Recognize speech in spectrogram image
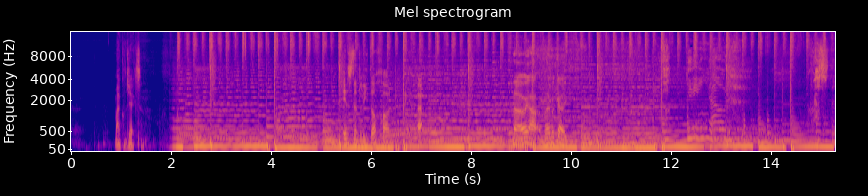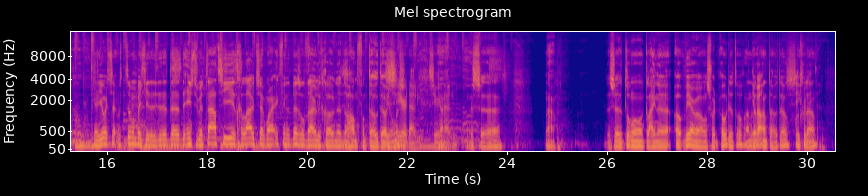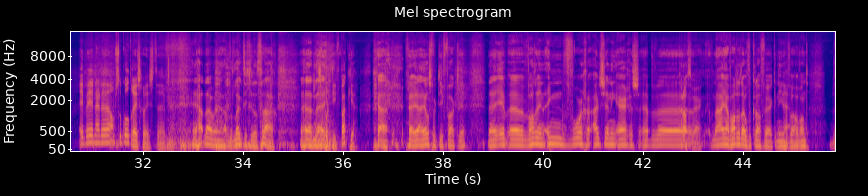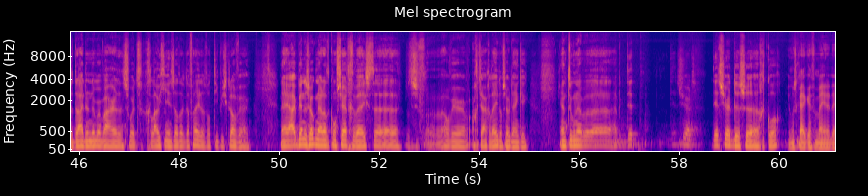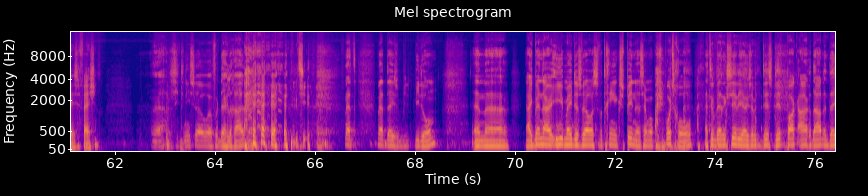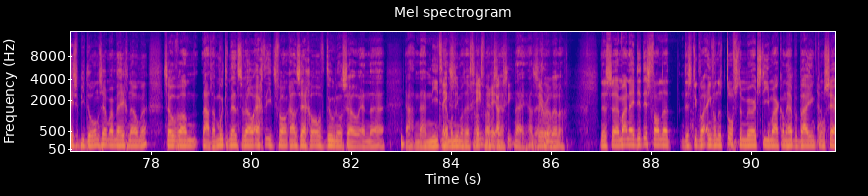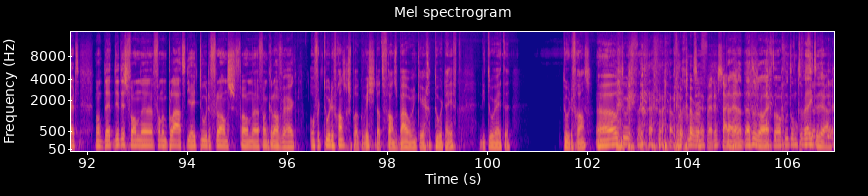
Michael Jackson. Instantly, toch? Gewoon. Ja. Nou ja, nee, maar kijk. Ja, je hoort toch een beetje de, de, de instrumentatie, het geluid, zeg maar. Ik vind het best wel duidelijk gewoon eh, de hand van Toto, jongens. Zeer duidelijk, zeer Ja. duidelijk. Dus, eh, nou, dus eh, toch nog een kleine, oh, weer wel een soort ode, toch? Aan, de, Jawel. aan Toto. Goed gedaan. Hey, ben je naar de Amstel Gold Race geweest, uh, Ja, nou ja, wat leuk dat je dat vraagt. Eh, nee. Sportief pakje. Ja, nee, ja, heel sportief pakje. Nee, eh, we hadden in een vorige uitzending ergens hebben we... Kraftwerk. Nou ja, we hadden het over krachtwerk in ieder Ja. geval. Want we draaiden een nummer waar een soort geluidje in zat. Dat ik dacht, hé, dat is wel typisch krachtwerk. Nee, ja, ik ben dus ook naar dat concert geweest. eh, dat is eh, wel weer acht jaar geleden of zo, denk ik. En toen hebben we, eh, heb ik dit, dit shirt, dit shirt dus eh, gekocht. Jongens, kijk even mee naar deze fashion. Ja, dat ziet er niet zo eh, voordelig uit. maar- met, met deze bi- bidon. En eh, ja, ik ben daar hiermee dus wel eens, wat ging ik spinnen, zeg maar, op de sportschool. en toen ben ik serieus, heb ik dit, dit pak aangedaan en deze bidon, zeg maar, meegenomen. Zo van, nou, dan moeten mensen wel echt iets van gaan zeggen of doen of zo. En eh, ja, nou, niet. Helemaal niemand heeft er wat van reactie? gezegd. Nee, ja, dat is Zero? heel lullig. Dus, eh, maar nee, dit is van, eh, dit is natuurlijk wel een van de tofste merch die je maar kan hebben bij een concert. Want dit, dit is van, van een plaat die heet Tour de France van, van Kraftwerk. Over Tour de France gesproken. Wist je dat Frans Bauer een keer getoerd heeft? Die tour heette Tour de France. Oh, Tour de Goed, Gaan we zeg. verder. Side nou ja, dat is wel echt wel goed om te weten, ja. Dat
